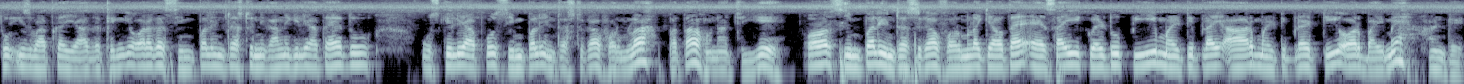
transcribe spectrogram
तो इस बात का याद रखेंगे और अगर सिंपल इंटरेस्ट निकालने के लिए आता है तो उसके लिए आपको सिंपल इंटरेस्ट का फॉर्मूला पता होना चाहिए। और सिंपल इंटरेस्ट का फॉर्मूला क्या होता है? S I equal to P multiply R multiply T और बाई में हंड्रेड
